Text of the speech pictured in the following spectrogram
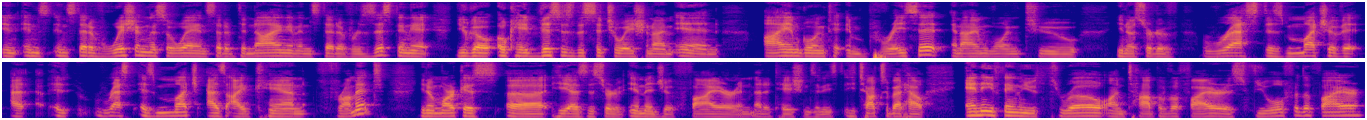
in, in, instead of wishing this away, instead of denying it, instead of resisting it, you go, okay, this is the situation I'm in. I am going to embrace it and I am going to, you know, sort of wrest as much of it, uh, uh, wrest as much as I can from it. You know, Marcus, uh, he has this sort of image of fire and meditations, and he's, he talks about how anything you throw on top of a fire is fuel for the fire.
